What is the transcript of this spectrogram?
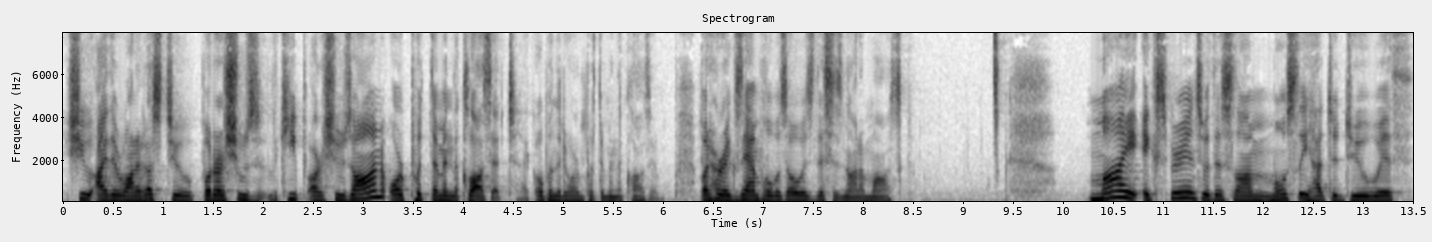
she either wanted us to put our shoes, keep our shoes on, or put them in the closet, like open the door and put them in the closet. But her example was always, "This is not a mosque." My experience with Islam mostly had to do with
